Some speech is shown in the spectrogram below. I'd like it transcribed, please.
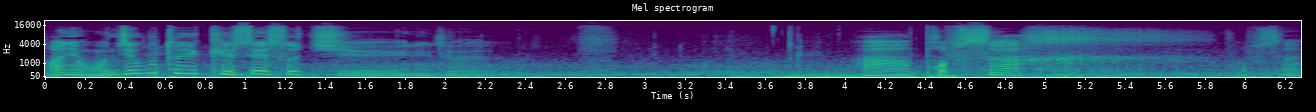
아니 언제부터 이렇게 셌었지 얘네들? 아 법사. 법사.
